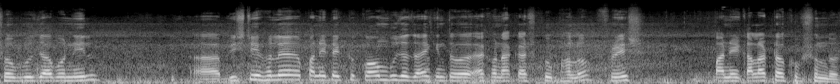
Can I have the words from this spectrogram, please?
সবুজ নীল। বৃষ্টি হলে পানিটা একটু কম বোঝা যায়, কিন্তু এখন আকাশ খুব ভালো ফ্রেশ পানির কালারটাও খুব সুন্দর।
